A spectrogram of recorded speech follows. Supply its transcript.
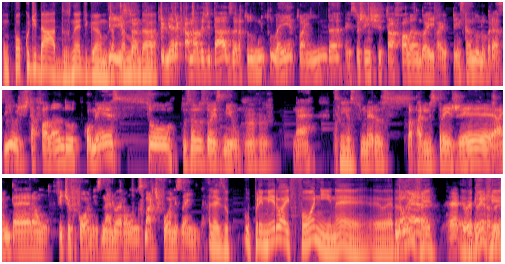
um pouco de dados, né? Digamos, Isso, mandar. a primeira camada de dados era tudo muito lento ainda. Isso a gente tá falando aí, vai pensando no Brasil, a gente tá falando começo dos anos 2000, Uhum. né? Porque Sim. os primeiros aparelhos 3G ainda eram feature phones, né? Não eram smartphones ainda. Aliás, o, o primeiro iPhone, né? Era Não 2G. era. É, Era 2G, 2G.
